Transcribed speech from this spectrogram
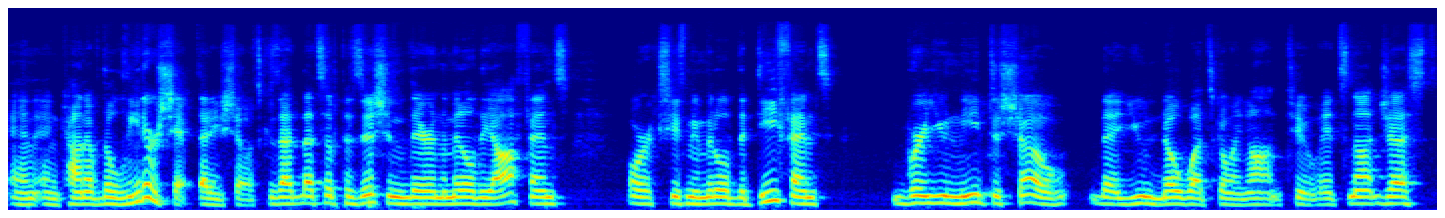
and, and kind of the leadership that he shows. Because that, that's a position there in the middle of the offense or excuse me, middle of the defense where you need to show that you know what's going on too. It's not just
